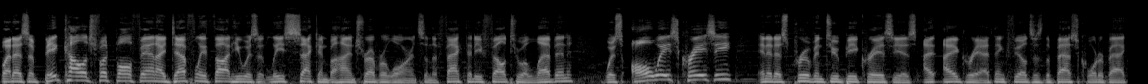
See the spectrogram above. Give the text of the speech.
But as a big college football fan, I definitely thought he was at least second behind Trevor Lawrence. And the fact that he fell to 11 was always crazy, and it has proven to be crazy. As I, I agree, I think Fields is the best quarterback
